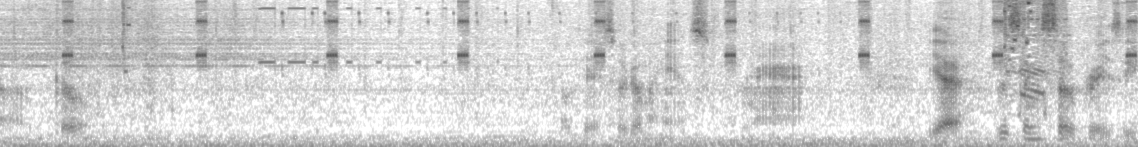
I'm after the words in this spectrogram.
um, go. Okay, so I got my hands. Yeah, this thing's so crazy.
